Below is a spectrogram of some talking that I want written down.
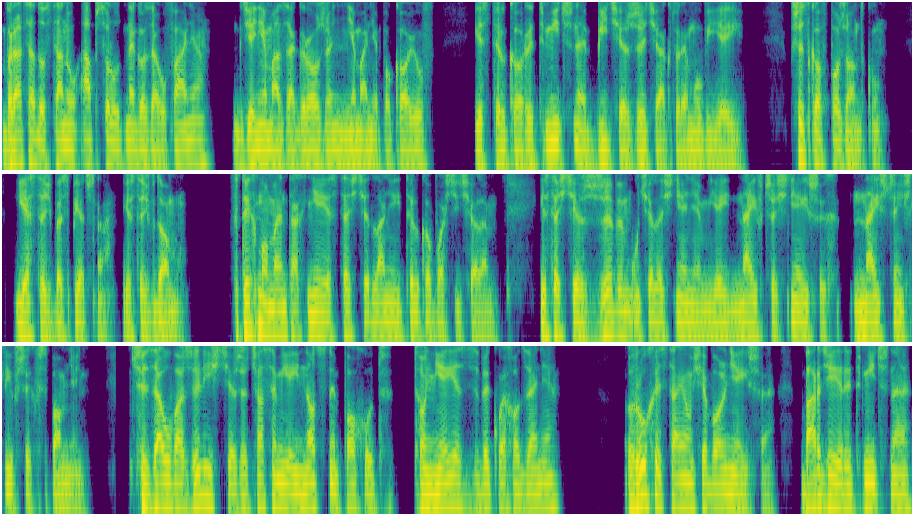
Wraca do stanu absolutnego zaufania, gdzie nie ma zagrożeń, nie ma niepokojów, jest tylko rytmiczne bicie życia, które mówi jej wszystko w porządku, jesteś bezpieczna, jesteś w domu. W tych momentach nie jesteście dla niej tylko właścicielem. Jesteście żywym ucieleśnieniem jej najwcześniejszych, najszczęśliwszych wspomnień. Czy zauważyliście, że czasem jej nocny pochód to nie jest zwykłe chodzenie? Ruchy stają się wolniejsze, bardziej rytmiczne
